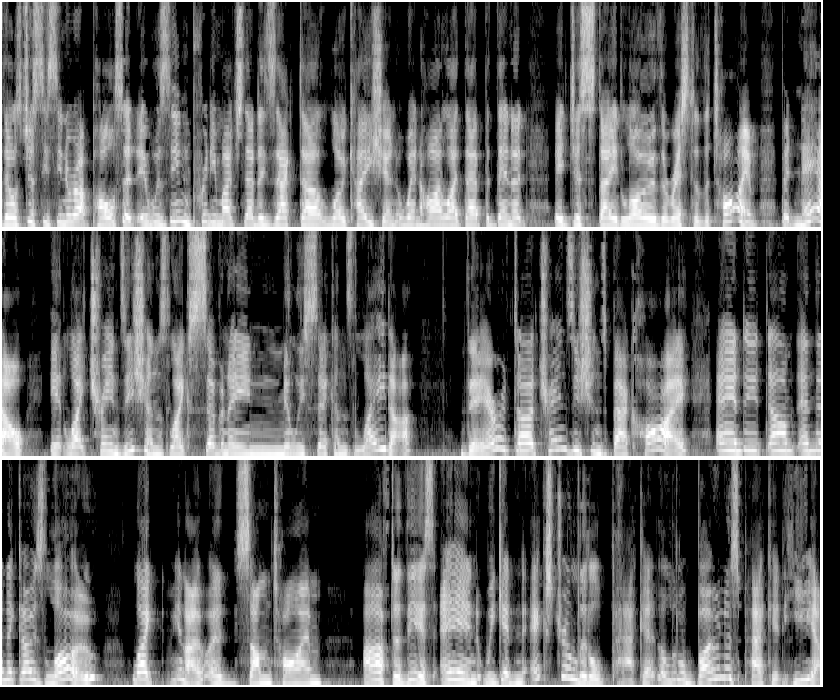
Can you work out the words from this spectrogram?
there was just this interrupt pulse. It, it was in pretty much that exact uh, location. It went high like that, but then it, it just stayed low the rest of the time. But now it like transitions like 17 milliseconds later there it uh, transitions back high and it um, and then it goes low like you know uh, sometime after this and we get an extra little packet, a little bonus packet here.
